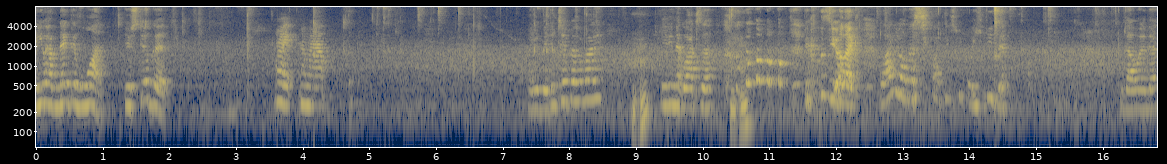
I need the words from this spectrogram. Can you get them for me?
then you have negative one. You're still good. Alright, I went out. Are you videotape everybody? Mm-hmm. You need to watch the Mhm. because you're like, why do all this why these people eating this? Is that what it is?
